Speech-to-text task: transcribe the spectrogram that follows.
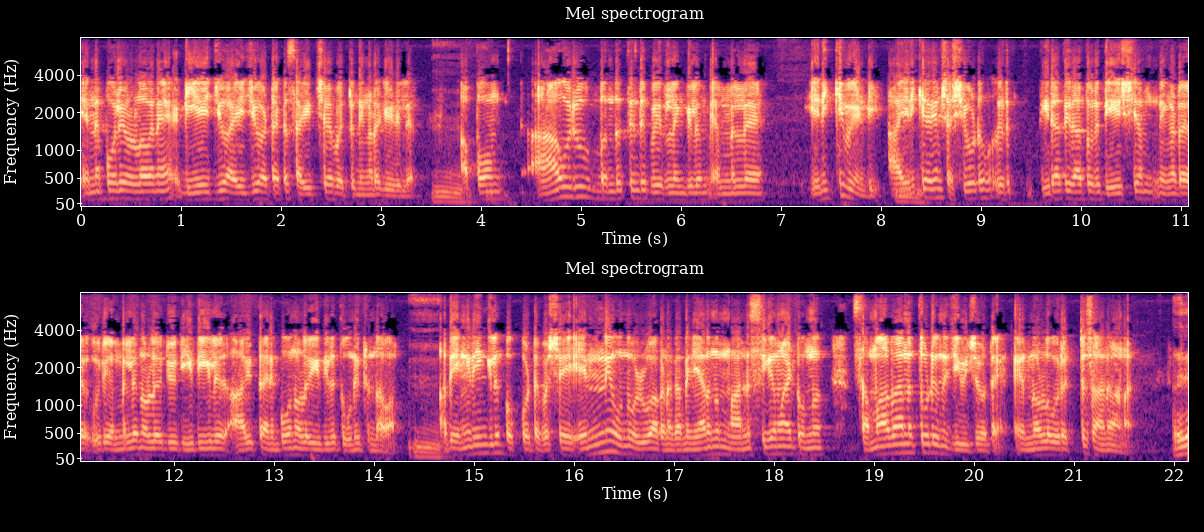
എന്നെ പോലെയുള്ളവനെ ഡി ഐ ജിയോ ഐ ജിയോ ആയിട്ടൊക്കെ സഹിച്ചേ പറ്റും നിങ്ങളുടെ കീഴിൽ. അപ്പം ആ ഒരു ബന്ധത്തിന്റെ പേരിലെങ്കിലും എം എൽ എ എനിക്ക് വേണ്ടി എനിക്കറിയാം ശശിയോട് ഒരു തീരാ തീരാത്ത ഒരു ദേഷ്യം നിങ്ങളുടെ ഒരു എം എൽ എ എന്നുള്ള ഒരു രീതിയിൽ ആദ്യത്തെ അനുഭവം എന്നുള്ള രീതിയിൽ തോന്നിയിട്ടുണ്ടാവാം. അത് എങ്ങനെയെങ്കിലും പൊക്കോട്ടെ. പക്ഷെ എന്നെ ഒന്ന് ഒഴിവാക്കണം. കാരണം ഞാനൊന്ന് മാനസികമായിട്ടൊന്ന് സമാധാനത്തോടെ ഒന്ന് ജീവിച്ചോട്ടെ എന്നുള്ള ഒരൊറ്റ സാധനമാണ്. അത് ഇത്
